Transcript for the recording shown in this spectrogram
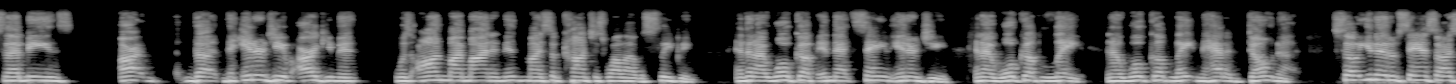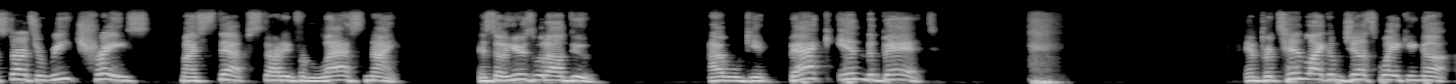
So that means our, the, the energy of argument was on my mind and in my subconscious while I was sleeping. And then I woke up in that same energy and I woke up late and I woke up late and had a donut. So, you know what I'm saying? So I start to retrace my steps starting from last night. And so here's what I'll do I will get back in the bed and pretend like I'm just waking up.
